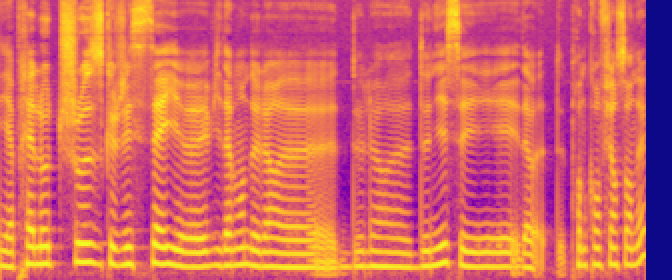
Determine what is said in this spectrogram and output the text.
et après, l'autre chose que j'essaye euh, évidemment de leur, euh, de leur donner, c'est de prendre confiance en eux.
